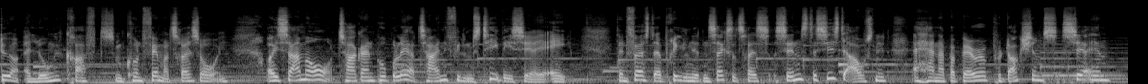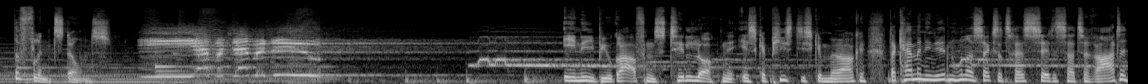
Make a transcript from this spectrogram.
dør af lungekræft som kun 65-årig, og i samme år takker en populær tegnefilms tv-serie af. Den 1. april 1966 sendes det sidste afsnit af Hanna-Barbera Productions serien The Flintstones. Inde i biografens tillokkende eskapistiske mørke, der kan man i 1966 sætte sig til rette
